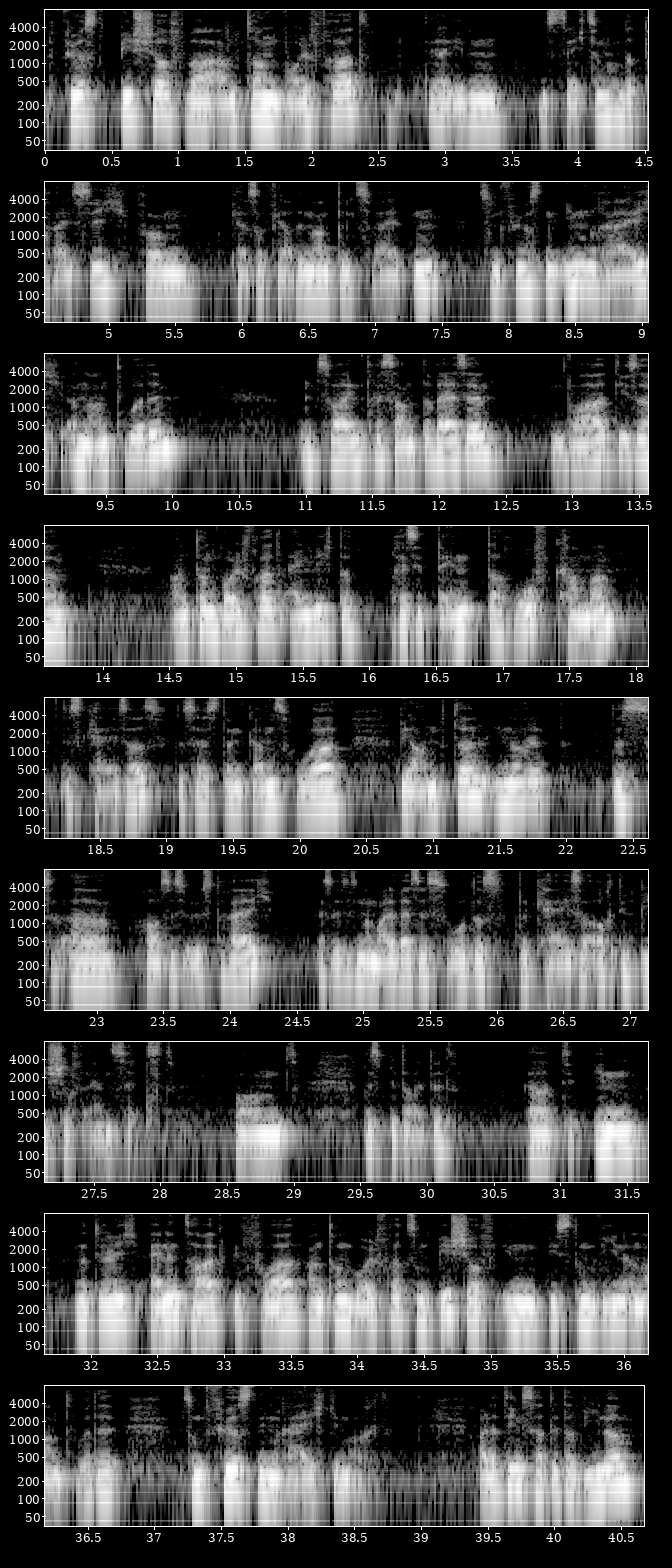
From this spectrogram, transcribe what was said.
Fürstbischof war Anton Wolfrat, der eben 1630 von Kaiser Ferdinand II. zum Fürsten im Reich ernannt wurde. Und zwar interessanterweise war dieser Anton Wolfrat eigentlich der Präsident der Hofkammer des Kaisers, das heißt ein ganz hoher Beamter innerhalb des äh, Hauses Österreich. Also es ist normalerweise so, dass der Kaiser auch den Bischof einsetzt. Und das bedeutet, äh, in natürlich einen Tag bevor Anton Wolfrat zum Bischof im Bistum Wien ernannt wurde, zum Fürsten im Reich gemacht. Allerdings hatte der Wiener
